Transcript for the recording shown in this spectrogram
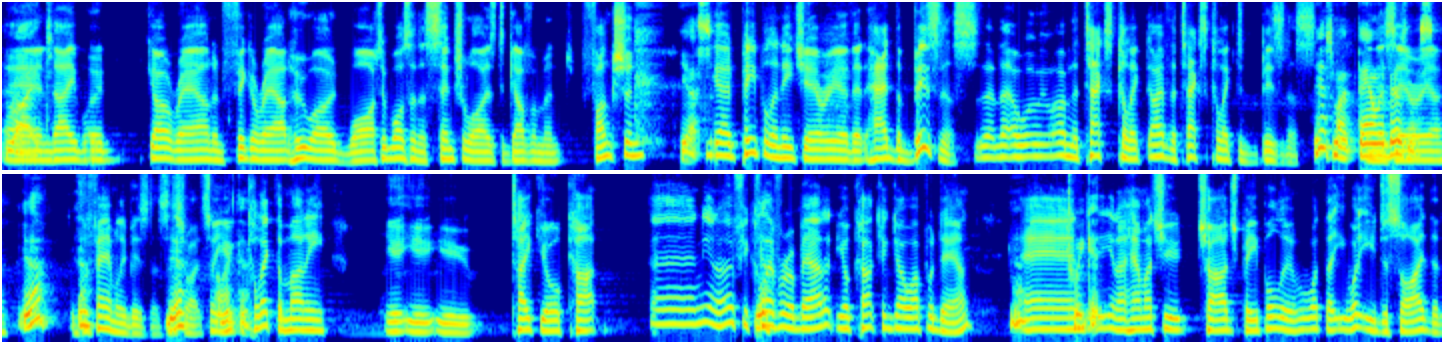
Right. and they would go around and figure out who owed what. It wasn't a centralized government function. Yes. You had people in each area that had the business. I'm the tax collector. I have the tax collected business. Yes, my family business. area. Yeah. It's a family business. That's Yeah, right. So I you like collect the money, you you you take your cut, and you know if you're Yeah. clever about it, your cut can go up or down. And you know how much you charge people and what they what you decide that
